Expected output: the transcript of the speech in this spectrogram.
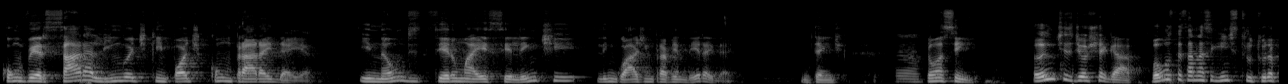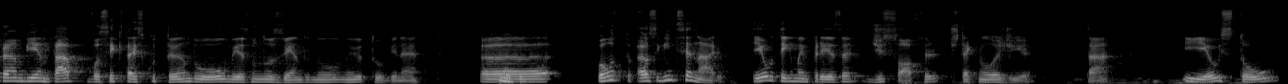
conversar a língua de quem pode comprar a ideia e não de ter uma excelente linguagem para vender a ideia. Entende? Hum. Então, assim, antes de eu chegar, vamos pensar na seguinte estrutura para ambientar você que está escutando ou mesmo nos vendo no, no YouTube, né? Uh, vamos, é o seguinte cenário. Eu tenho uma empresa de software, de tecnologia, tá? E eu estou.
